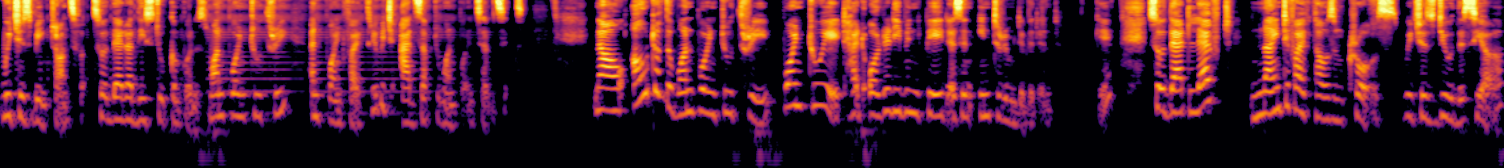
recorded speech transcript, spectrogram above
which is being transferred. So there are these two components, 1.23 and 0.53, which adds up to 1.76. Now, out of the 1.23, 0.28 had already been paid as an interim dividend. Okay. So that left 95,000 crores, which is due this year.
